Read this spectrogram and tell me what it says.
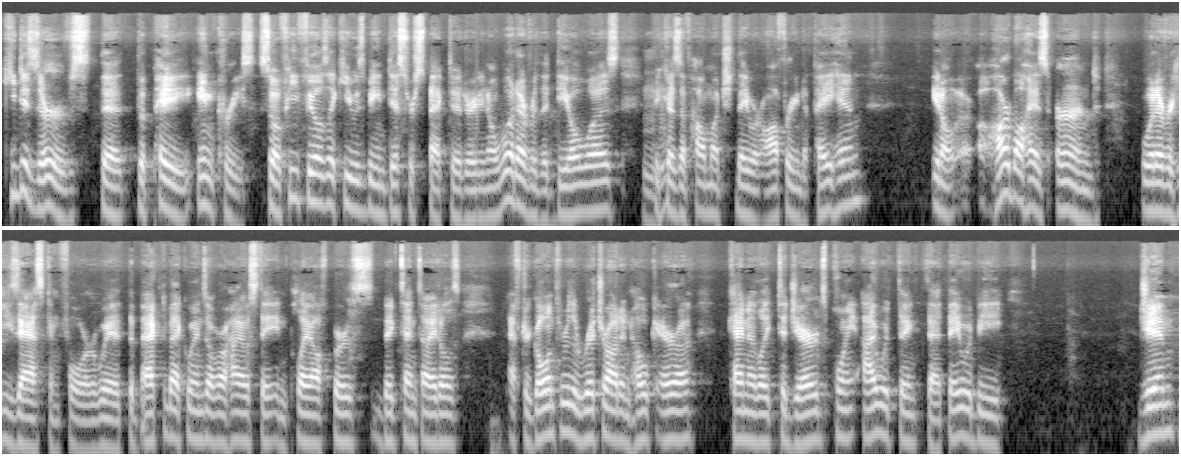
he deserves the the pay increase. So if he feels like he was being disrespected or you know whatever the deal was Mhm. because of how much they were offering to pay him, you know Harbaugh has earned whatever he's asking for with the back-to-back wins over Ohio State and playoff berths, Big Ten titles. After going through the Rich Rod and Hoke era, kind of like to Jared's point, I would think that they would be, Jim,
